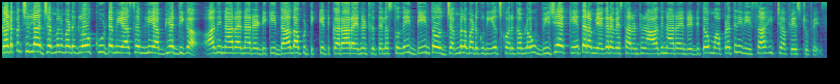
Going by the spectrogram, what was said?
కడప జిల్లా జమ్మలమడుగులో కూటమి అసెంబ్లీ అభ్యర్థిగా ఆదినారాయణరెడ్డికి దాదాపు టికెట్ ఖరారైనట్లు తెలుస్తుంది. దీంతో జమ్మలమడుగు నియోజకవర్గంలో విజయ కేతరం ఎగరవేస్తారంటున్న ఆదినారాయణ రెడ్డితో మా ప్రతినిధి సాహిత్య face to face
